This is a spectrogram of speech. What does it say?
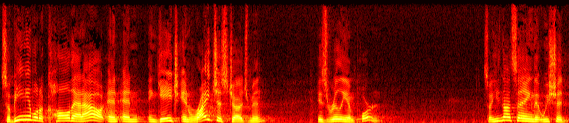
So being able to call that out and, and engage in righteous judgment is really important. So he's not saying that we, should,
